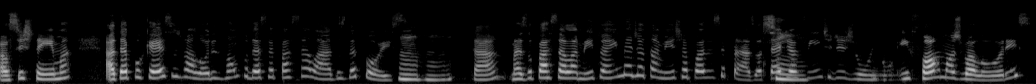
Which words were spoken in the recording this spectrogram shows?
Ao sistema, até porque esses valores vão poder ser parcelados depois, uhum. tá? Mas o parcelamento é imediatamente após esse prazo. Até Sim. dia 20 de junho, informa os valores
